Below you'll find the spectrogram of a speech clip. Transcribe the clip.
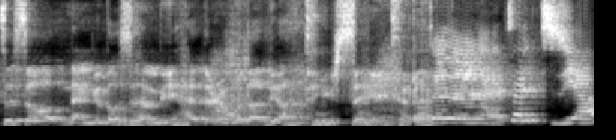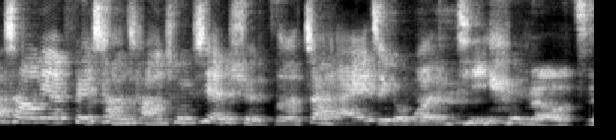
这时候两个都是很厉害的人，我到底要听谁的？对对对，在职涯上面非常常出现选择障碍这个问题。了解。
